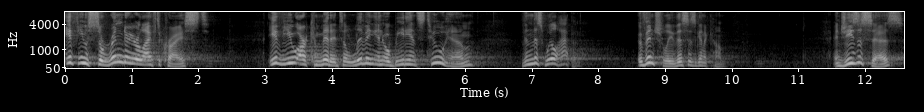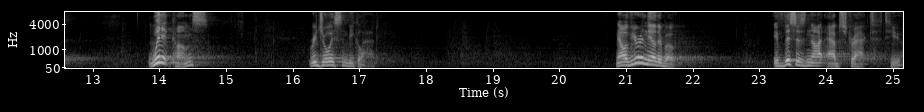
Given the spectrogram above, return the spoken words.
if you surrender your life to Christ, if you are committed to living in obedience to Him, then this will happen. Eventually, this is going to come. And Jesus says, when it comes, rejoice and be glad. Now, if you're in the other boat, if this is not abstract to you,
